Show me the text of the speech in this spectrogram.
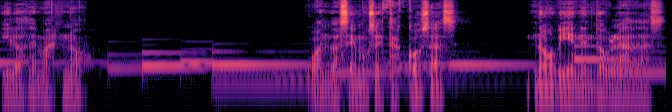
y los demás no. Cuando hacemos estas cosas, no vienen dobladas.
